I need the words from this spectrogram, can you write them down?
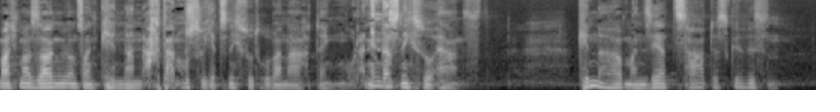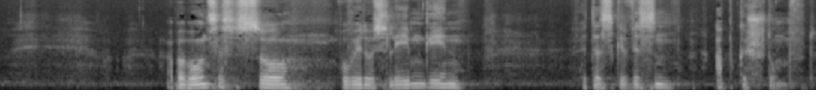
Manchmal sagen wir unseren Kindern, ach, da musst du jetzt nicht so drüber nachdenken oder nimm das nicht so ernst. Kinder haben ein sehr zartes Gewissen. Aber bei uns ist es so, wo wir durchs Leben gehen, wird das Gewissen abgestumpft.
